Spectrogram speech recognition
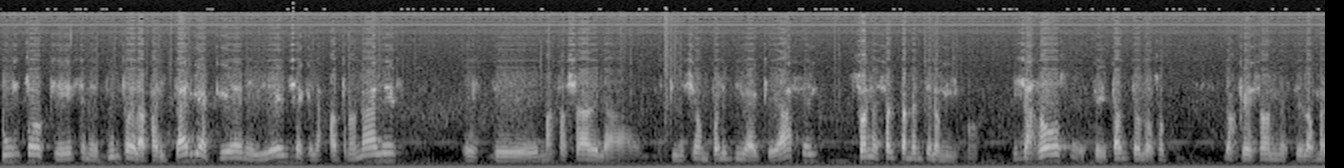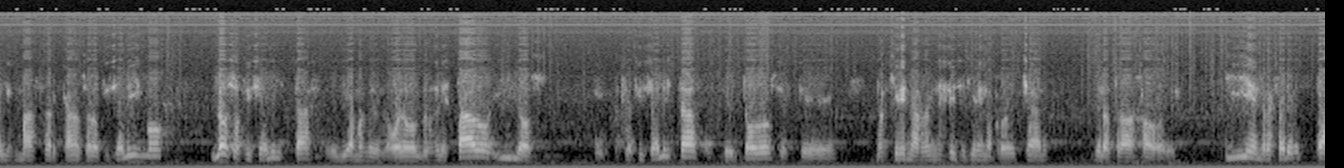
punto que es en el punto de la paritaria queda en evidencia que las patronales, este, más allá de la distinción política que hacen, son exactamente lo mismo. Y las dos, este, tanto los los que son este, los medios más cercanos al oficialismo, los oficialistas, eh, digamos, o los del Estado y los, eh, oficialistas, este, todos este, nos quieren arruinar y se quieren aprovechar de los trabajadores. Y en referencia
